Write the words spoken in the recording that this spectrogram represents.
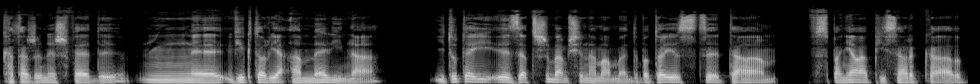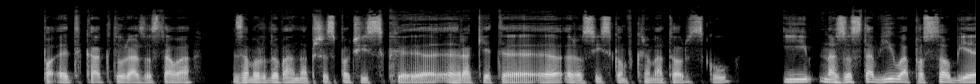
Katarzyny Szwedy, mm, e, Wiktoria Amelina. I tutaj zatrzymam się na moment, bo to jest ta wspaniała pisarka, poetka, która została zamordowana przez pocisk e, rakietę e, rosyjską w Krematorsku i zostawiła po sobie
